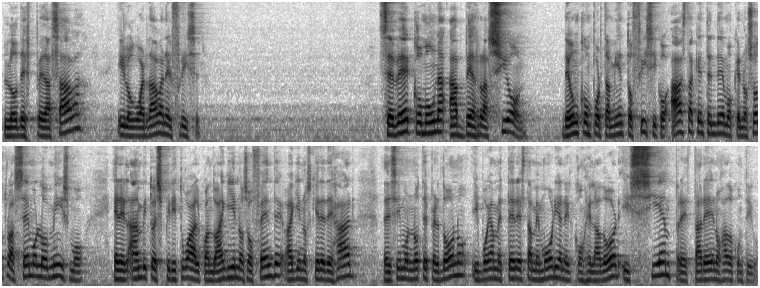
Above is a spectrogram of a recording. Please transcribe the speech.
lo despedazaba y lo guardaba en el freezer. Se ve como una aberración de un comportamiento físico hasta que entendemos que nosotros hacemos lo mismo en el ámbito espiritual. Cuando alguien nos ofende, alguien nos quiere dejar, le decimos no te perdono y voy a meter esta memoria en el congelador y siempre estaré enojado contigo.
